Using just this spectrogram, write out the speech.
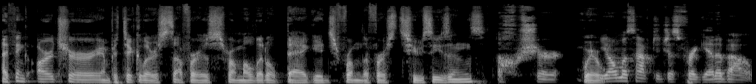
I think Archer in particular suffers from a little baggage from the first two seasons Oh, sure. where, You almost have to just forget about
